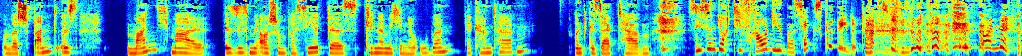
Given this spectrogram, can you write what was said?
Und was spannend ist, manchmal ist es mir auch schon passiert, dass Kinder mich in der U-Bahn erkannt haben und gesagt haben, Sie sind doch die Frau, die über Sex geredet hat. und,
